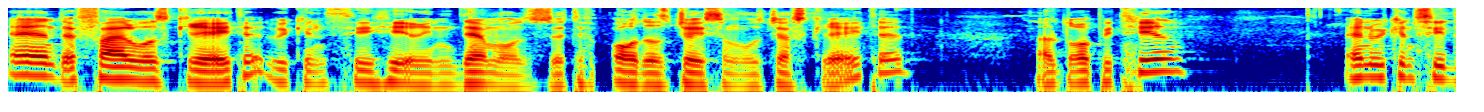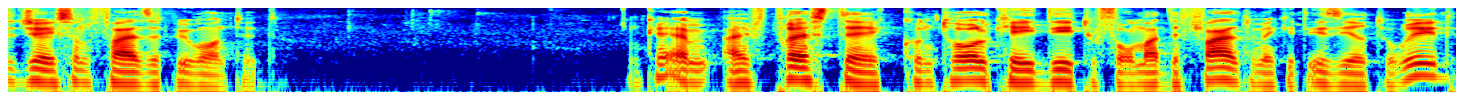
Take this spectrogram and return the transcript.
and a file was created. We can see here in demos that the orders JSON was just created. I'll drop it here, and we can see the JSON files that we wanted. Okay, i have pressed uh, Control KD to format the file to make it easier to read.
